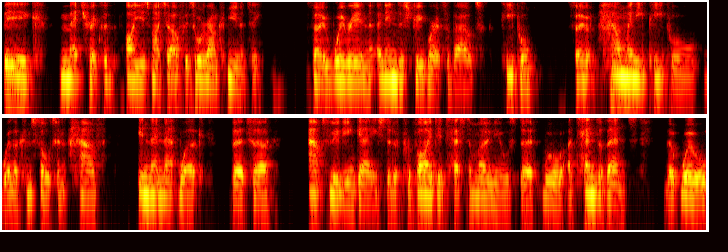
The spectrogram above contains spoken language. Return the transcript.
big metric that I use myself is all around community. So we're in an industry where it's about people. So how many people will a consultant have in their network that are absolutely engaged, that have provided testimonials, that will attend events, that will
